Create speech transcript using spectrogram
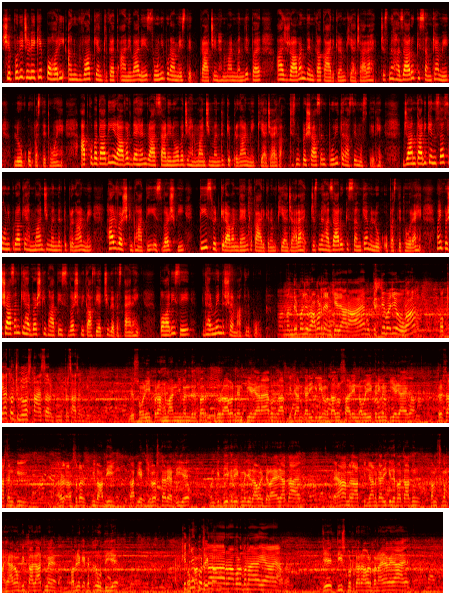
शिवपुरी ज़िले के पोहरी अनुविभाग के अंतर्गत आने वाले सोनीपुरा में स्थित प्राचीन हनुमान मंदिर पर आज रावण दिन का कार्यक्रम किया जा रहा है, जिसमें हज़ारों की संख्या में लोग उपस्थित हुए हैं। आपको बता दें रावण दहन रात साढ़े नौ बजे हनुमान जी मंदिर के प्रगाण में किया जाएगा, जिसमें प्रशासन पूरी तरह से मुस्तैद है। जानकारी के अनुसार सोनीपुरा के हनुमान जी मंदिर के प्रगाण में हर वर्ष की भांति इस वर्ष भी तीस फीट के रावण दहन का कार्यक्रम किया जा रहा है, जिसमें हज़ारों की संख्या में लोग उपस्थित हो रहे हैं। वहीं प्रशासन की हर वर्ष की भांति इस वर्ष भी काफ़ी अच्छी व्यवस्थाएँ रहीं। पोहरी से धर्मेंद्र शर्मा की रिपोर्ट। हनुमान मंदिर पर जो रावण दहन किया जा रहा है वो कितने बजे होगा और क्या कुछ व्यवस्था है सर प्रशासन की? जो सोनीपुरा हनुमान जी मंदिर पर जो रावण दहन किया जा रहा है वो आपकी जानकारी के लिए मैं बता दूँ साढ़े नौ बजे करीबन किया जाएगा। प्रशासन की हर हर वर्ष की भांति काफ़ी अच्छी व्यवस्था रहती है। उनकी देख रेख में जो रावण जलाया जाता है यहाँ मैं आपकी जानकारी के लिए बता दूँ कम से कम हज़ारों की तादाद में पब्लिक एकत्रित होती है। कितने कम फुट का कम- रावण बनाया गया है यहाँ पर? ये तीस फुट का रावण बनाया गया है।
